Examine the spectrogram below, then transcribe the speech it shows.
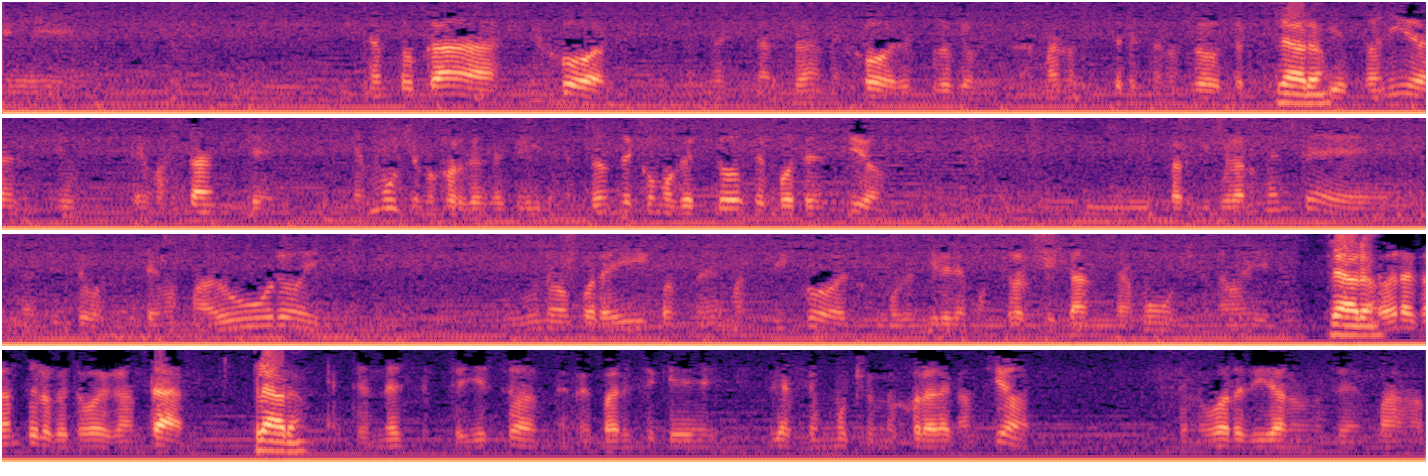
eh, y están tocadas mejor, tocadas mejor, eso es lo que más nos interesa a nosotros. Claro. Y el sonido es, es- bastante, es mucho mejor que el de. Entonces como que todo se potenció. Y particularmente me siento bastante más maduro y, y uno por ahí cuando es más chico es como que quiere demostrar que canta mucho, ¿no? Y Claro. ahora canto lo que tengo que cantar. Claro. ¿entendés? Este, y eso me, me parece que le hace mucho mejor a la canción. En lugar de tirar, no sé, más,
